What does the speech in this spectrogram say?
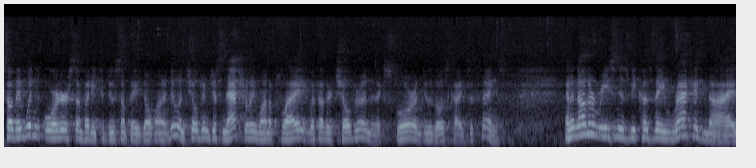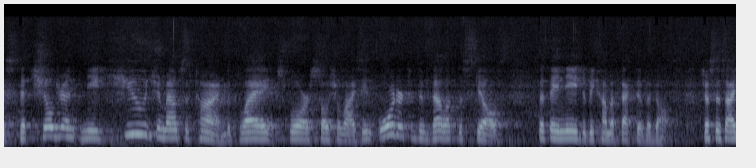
So they wouldn't order somebody to do something they don't want to do, and children just naturally want to play with other children and explore and do those kinds of things. And another reason is because they recognize that children need huge amounts of time to play, explore, socialize in order to develop the skills that they need to become effective adults. Just as I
